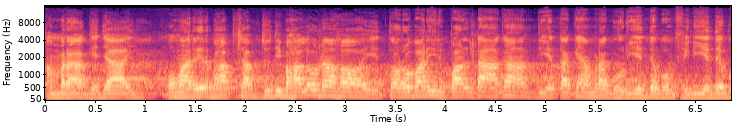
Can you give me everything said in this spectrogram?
আমরা আগে যাই। ওমারের ভাবসাব যদি ভালো না হয়, তরবারির পাল্টা আঘাত দিয়ে তাকে আমরা ঘুরিয়ে দেব, ফিরিয়ে দেব।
